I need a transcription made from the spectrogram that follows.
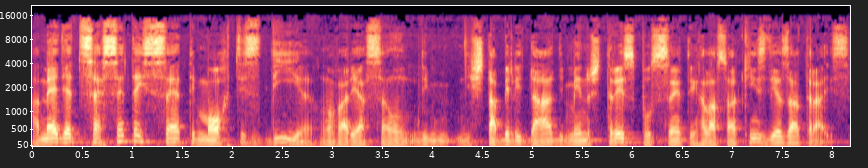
A média é de 67 mortes dia, uma variação de estabilidade menos 3% em relação a 15 dias atrás.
